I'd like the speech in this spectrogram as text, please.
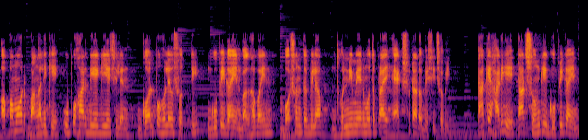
অপামর বাঙালিকে উপহার দিয়ে গিয়েছিলেন গল্প হলেও সত্যি, গুপি গাইন বাঘাবাইন, বসন্ত বিলাপ, ধন্যী মেয়ের মতো প্রায় একশোটারও বেশি ছবি। তাকে হারিয়ে তার সঙ্গী গুপি গাইন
